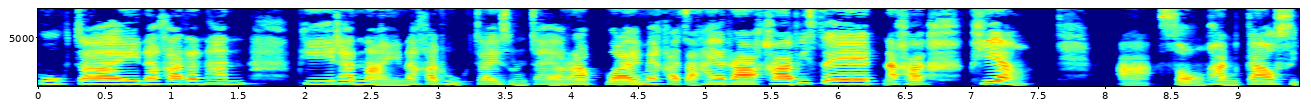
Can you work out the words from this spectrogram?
ถูกใจนะคะท่านท่านพี่ท่านไหนนะคะ ถูกใจสนใจรับไว้แม่ค้าจะให้ราคาพิเศษนะคะ เพียงอ่า2,090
